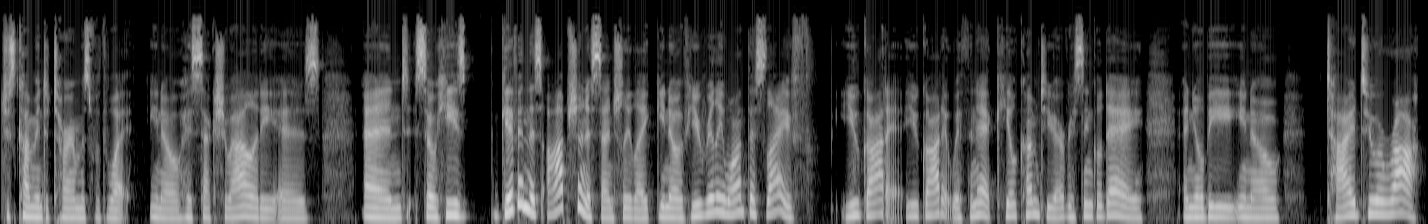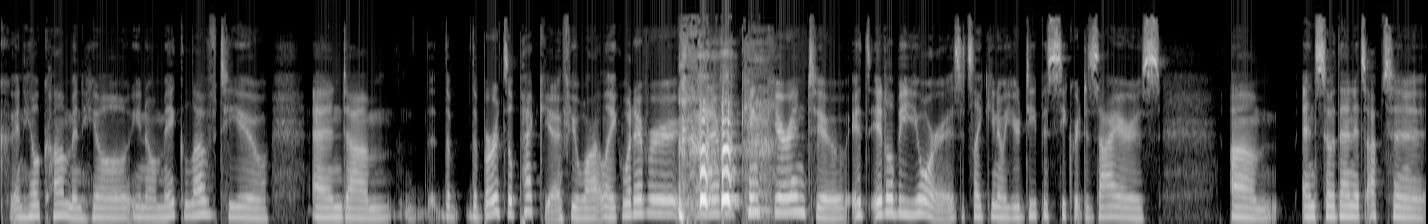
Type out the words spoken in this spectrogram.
just coming to terms with what you know his sexuality is. And so he's given this option essentially like you know if you really want this life you got it. You got it with nick. He'll come to you every single day and you'll be you know tied to a rock and he'll come and he'll you know make love to you. And um the the birds will peck you if you want like whatever whatever kink you're into it's it'll be yours. It's like you know your deepest secret desires. Um and so then it's up to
